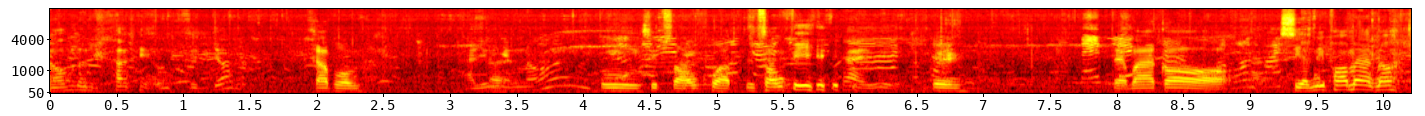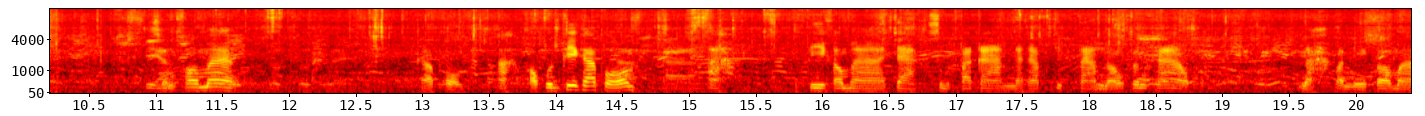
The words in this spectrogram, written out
น้องต้นข้าวเนี่ยสุดยอดครับผมอายุยังน้อยอืมสิบสองขวบสิบสองปีใช่พี่เออแต่ว่าก็เสียงนี่เพราะมากเนาะเสียเสีงยงเพราะมากสุดๆเลย ครับผมอะขอบคุณพี่ครับผมครับอะพี่เขามาจากสมุทรปราการนะครับ ติดตามน้องต้นข้าวนะวันนี้ก็มา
